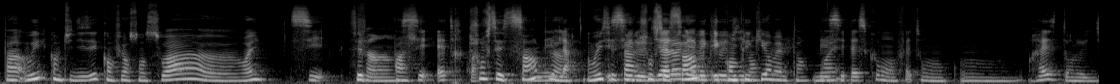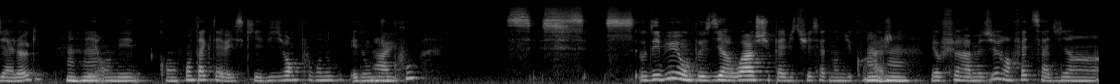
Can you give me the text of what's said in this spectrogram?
enfin, oui, comme tu disais, confiance en soi, euh, oui. c'est C'est- enfin, enfin, c'est être Je trouve que c'est simple. Là. Oui, c'est c'est ça. Je trouve c'est simple et compliqué en même temps. Mais Ouais. c'est parce qu'en fait on, on reste dans le dialogue Mhm. et on est en contact avec ce qui est vivant pour nous. Et donc Ouais. du coup, c'est- c'est- c'est- au début on peut se dire waouh je suis pas habituée, ça demande du courage. Mhm. Mais au fur et à mesure en fait ça devient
